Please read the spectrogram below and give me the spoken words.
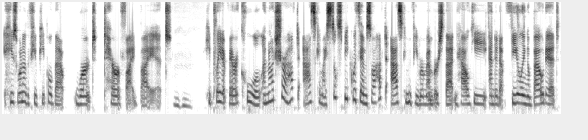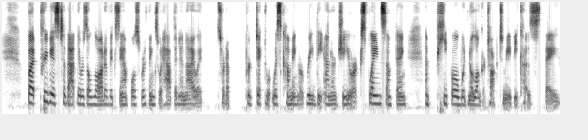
he's one of the few people that weren't terrified by it Mhm. he played it very cool. I'm not sure. I have to ask him. I still speak with him, so I'll have to ask him if he remembers that and how he ended up feeling about it. But previous to that, there was a lot of examples where things would happen and I would sort of predict what was coming or read the energy or explain something and people would no longer talk to me because they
